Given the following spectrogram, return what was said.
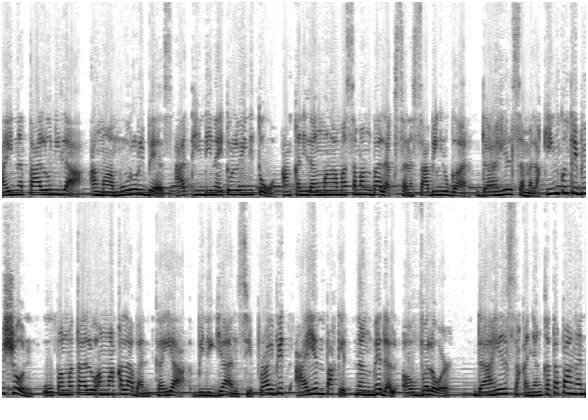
ay natalo nila ang mga Muro Rebels at hindi na ituloy nito ang kanilang mga masamang balak sa nasabing lugar dahil sa malaking kontribusyon upang matalo ang mga kalaban kaya binigyan si Private Ian Packet ng Medal of Valor dahil sa kanyang katapangan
